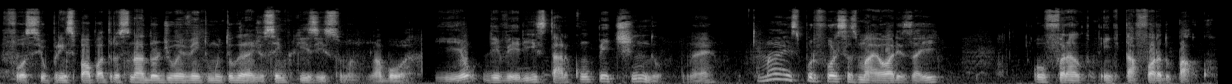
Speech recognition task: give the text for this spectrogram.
fosse o principal patrocinador de um evento muito grande. Eu sempre quis isso, mano, na boa. E eu deveria estar competindo, né? Mas por forças maiores aí, o Franco tem que estar tá fora do palco.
